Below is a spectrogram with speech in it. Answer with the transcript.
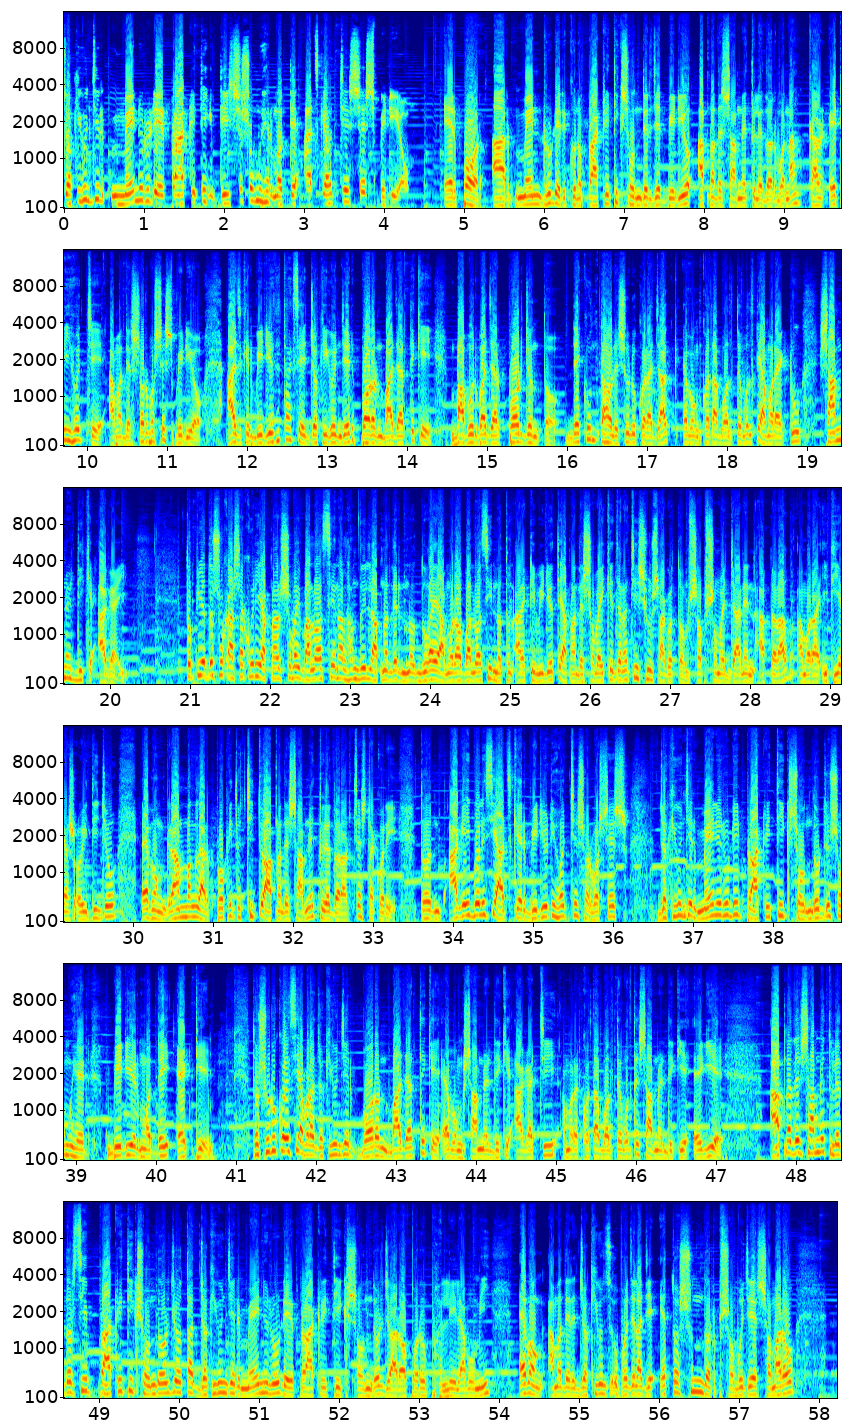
জকিগঞ্জের main রোডের প্রাকৃতিক দৃশ্যসমূহের মধ্যে আজকে হচ্ছে শেষ ভিডিও। এরপর আর মেন রোডের কোনো প্রাকৃতিক সৌন্দর্যের ভিডিও আপনাদের সামনে তুলে ধরবো না, কারণ এটি হচ্ছে আমাদের সর্বশেষ ভিডিও। আজকের ভিডিওতে থাকছে জকিগঞ্জের পরন বাজার থেকে বাবুর বাজার পর্যন্ত। দেখুন তাহলে শুরু করা যাক এবং কথা বলতে বলতে আমরা একটু সামনের দিকে আগাই। তো প্রিয় দর্শক, আশা করি আপনারা সবাই ভালো আছেন। আলহামদুলিল্লাহ আপনাদের দোয়ায় আমরাও ভালো আছি। নতুন আরেকটি ভিডিওতে আপনাদের সবাইকে জানাচ্ছি সুস্বাগতম। সব সময় জানেন আপনারাও, আমরা ইতিহাস, ঐতিহ্য এবং গ্রাম বাংলার প্রকৃত চিত্র আপনাদের সামনে তুলে ধরার চেষ্টা করি। তো আগেই বলেছি, আজকের ভিডিওটি হচ্ছে সর্বশেষ জকিগঞ্জের মেইন রোডের প্রাকৃতিক সৌন্দর্যসমূহের ভিডিওর মধ্যে একটি। তো শুরু করেছি আমরা জকিগঞ্জের বরণ বাজার থেকে এবং সামনের দিকে আগাচ্ছি। আমরা কথা বলতে বলতে সামনের দিকে এগিয়ে আপনাদের সামনে তুলে ধরছি প্রাকৃতিক সৌন্দর্য অর্থাৎ জকিগঞ্জের মেইন রোডের প্রাকৃতিক সৌন্দর্য আর অপরূপ লীলাভূমি এবং আমাদের জকিগঞ্জ উপজেলা যে এত সুন্দর সবুজের সমারোহ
